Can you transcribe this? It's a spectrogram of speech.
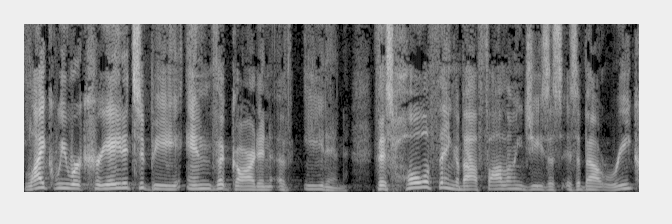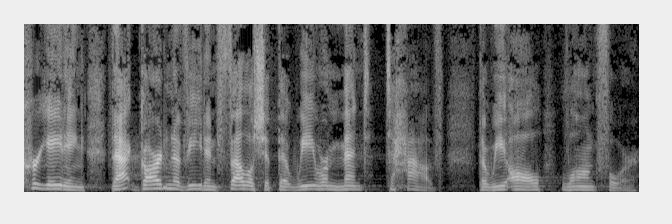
like we were created to be in the Garden of Eden. This whole thing about following Jesus is about recreating that Garden of Eden fellowship that we were meant to have, that we all long for.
